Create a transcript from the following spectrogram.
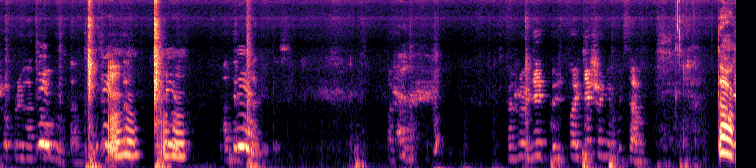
що приготовлю там. А де подивитися? А що? Кажу, йди, пойди що-небудь там. Так,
